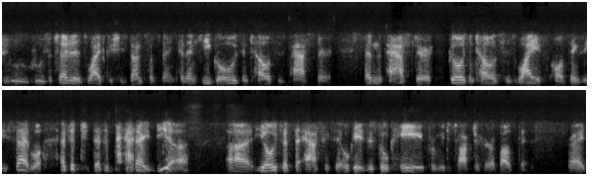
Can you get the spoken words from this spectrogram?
who, who's upset at his wife because she's done something, and then he goes and tells his pastor, and the pastor goes and tells his wife all the things that he said. Well, that's a that's a bad idea. Uh, he always has to ask and say, okay, is this okay for me to talk to her about this? Right?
